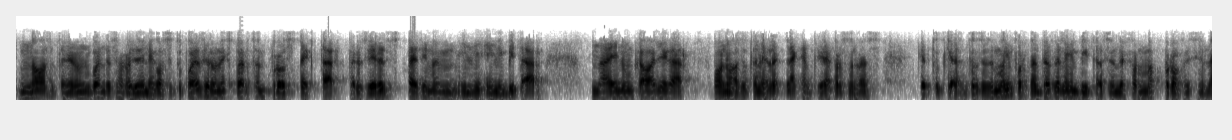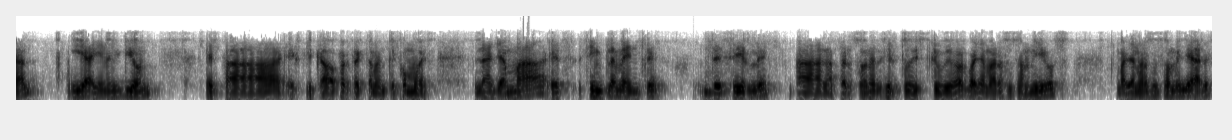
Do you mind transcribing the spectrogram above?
no vas a tener un buen desarrollo de negocio. Tú puedes ser un experto en prospectar, pero si eres pésimo en, invitar, nadie nunca va a llegar o no vas a tener la cantidad de personas que tú quieras. Entonces es muy importante hacer la invitación de forma profesional y ahí en el guion está explicado perfectamente cómo es. La llamada es simplemente decirle a la persona, es decir, tu distribuidor va a llamar a sus amigos, va a llamar a sus familiares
